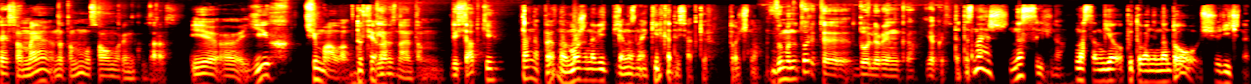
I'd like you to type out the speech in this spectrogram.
те саме на тому самому ринку зараз. І е, їх чимало. Дофіга. Я не знаю, там десятки. Та напевно, може навіть я не знаю кілька десятків. Точно, ви моніторите долю ринка якось? Та ти знаєш не сильно. У нас там є опитування на доу щорічне,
